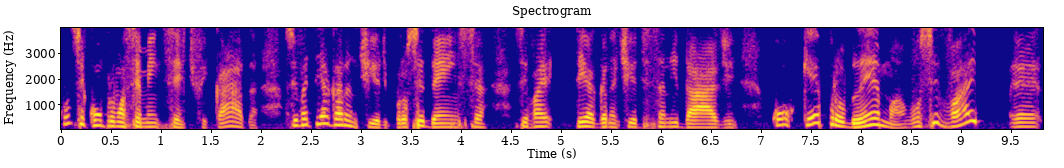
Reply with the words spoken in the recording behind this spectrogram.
quando você compra uma semente certificada, você vai ter a garantia de procedência, você vai ter a garantia de sanidade. Qualquer problema, você vai é,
